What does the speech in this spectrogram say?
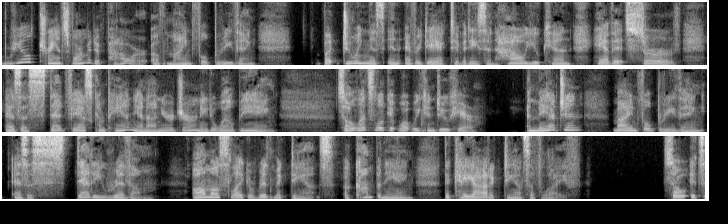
real transformative power of mindful breathing. But doing this in everyday activities and how you can have it serve as a steadfast companion on your journey to well being. So let's look at what we can do here. Imagine mindful breathing as a steady rhythm, almost like a rhythmic dance, accompanying the chaotic dance of life. So it's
